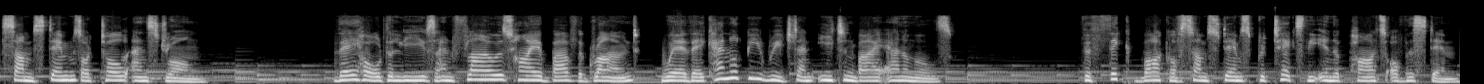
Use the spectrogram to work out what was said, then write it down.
Some stems are tall and strong. They hold the leaves and flowers high above the ground, where they cannot be reached and eaten by animals. The thick bark of some stems protects the inner parts of the stem.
